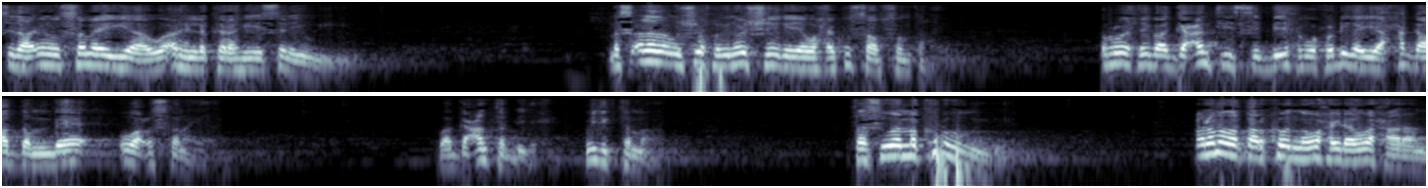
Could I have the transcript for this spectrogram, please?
sidaa inuu sameeyaa waa arrin la karaahiyaysanayo weeyi mas'alada uu sheikhu inoo ruuxii baa gacantiisa bidix buu wuxuu dhigayaa xaggaa dambe waa cuskanaya waa gacanta bidix midigta maaha taasi waa makruuh buu yidhi. Culammada qaarkoodna waxay yidhahdeen waa xaaraan.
